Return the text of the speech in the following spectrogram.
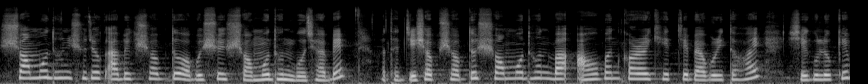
সম্বোধন সূচক আবেগ শব্দ অবশ্যই সম্বোধন বোঝাবে। অর্থাৎ যেসব শব্দ সম্বোধন বা আহ্বান করার ক্ষেত্রে ব্যবহৃত হয়, সেগুলোকে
